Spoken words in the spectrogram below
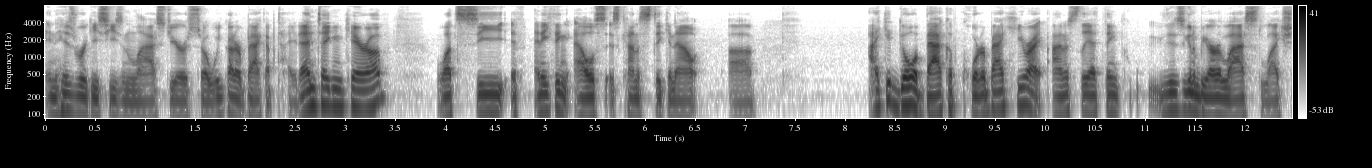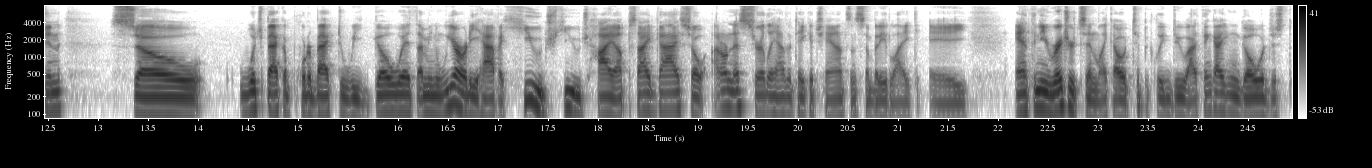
in his rookie season last year. So we've got our backup tight end taken care of. Let's see if anything else is kind of sticking out. Uh, I could go a backup quarterback here. I honestly, I think this is going to be our last selection. So, which backup quarterback do we go with? I mean, we already have a huge, huge high upside guy, so I don't necessarily have to take a chance on somebody like a Anthony Richardson, like I would typically do. I think I can go with just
